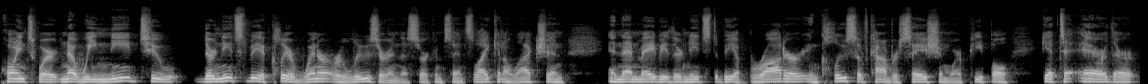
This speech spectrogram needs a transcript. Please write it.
points where no, we need to, there needs to be a clear winner or loser in this circumstance, like an election. And then maybe there needs to be a broader, inclusive conversation where people get to air their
